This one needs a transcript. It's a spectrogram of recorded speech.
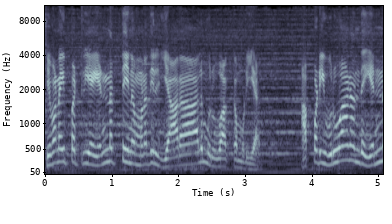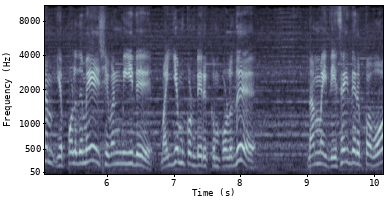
சிவனை பற்றிய எண்ணத்தை நம் மனதில் யாராலும் உருவாக்க முடியாது. அப்படி உருவான அந்த எண்ணம் எப்பொழுதுமே சிவன் மீது மையம் கொண்டிருக்கும் பொழுது நம்மை திசை திருப்பவோ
